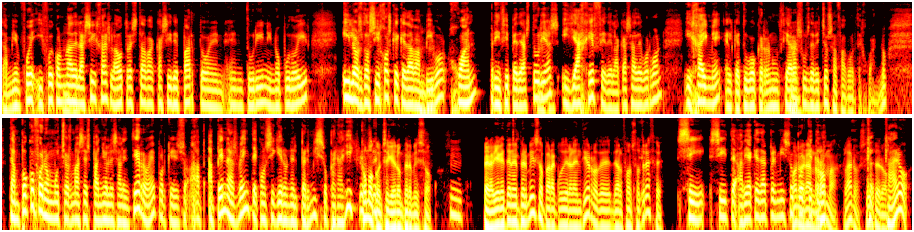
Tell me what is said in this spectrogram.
también fue, y fue con una de las hijas, la otra estaba casi de parto en, en Turín y no pudo ir, y los dos hijos que quedaban vivos, Juan, príncipe de Asturias y ya jefe de la Casa de Borbón, y Jaime, el que tuvo que renunciar a sus derechos a favor de Juan, ¿no? Tampoco fueron muchos más españoles al entierro, ¿eh? Porque so- a- apenas 20 consiguieron el permiso para ir. ¿Cómo consiguieron permiso? Mm. Pero había que tener permiso para acudir al entierro de, de Alfonso XIII. Sí, sí, te- había que dar permiso Bueno, porque era en lo- Roma, claro, sí, pero... Claro,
